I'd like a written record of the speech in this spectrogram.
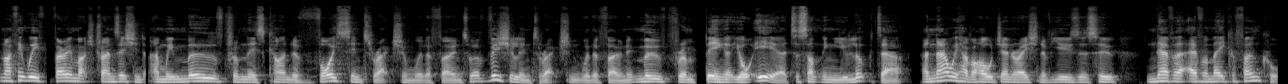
And I think we've very much transitioned and we moved from this kind of voice interaction with a phone to a visual interaction with a phone. It moved from being at your ear to something you looked at. And now we have a whole generation of users who never ever make a phone call.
